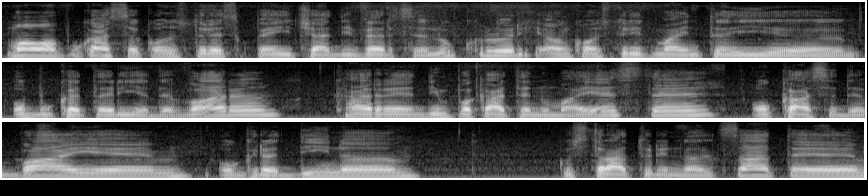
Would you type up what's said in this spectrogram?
m-am apucat să construiesc pe aici diverse lucruri. Am construit mai întâi uh, o bucătărie de vară, care din păcate nu mai este, o casă de baie, o grădină cu straturi înălțate,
